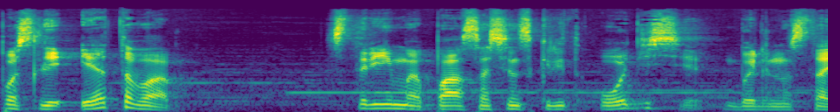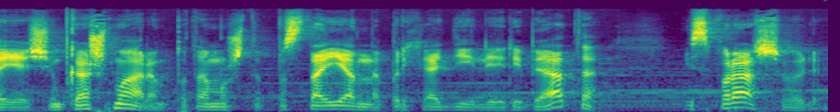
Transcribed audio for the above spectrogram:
после этого стримы по Assassin's Creed Odyssey были настоящим кошмаром, потому что постоянно приходили ребята и спрашивали,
